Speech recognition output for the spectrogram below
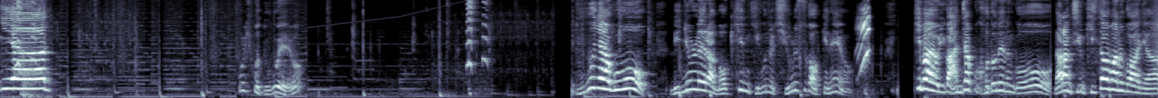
이안! 골키퍼 누구예요? 누구냐고! 미뇰레라 먹힌 기분을 지울 수가 없긴 해요. 이 봐요. 이거 안 잡고 걷어내는 거. 나랑 지금 기싸움 하는 거 아니야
